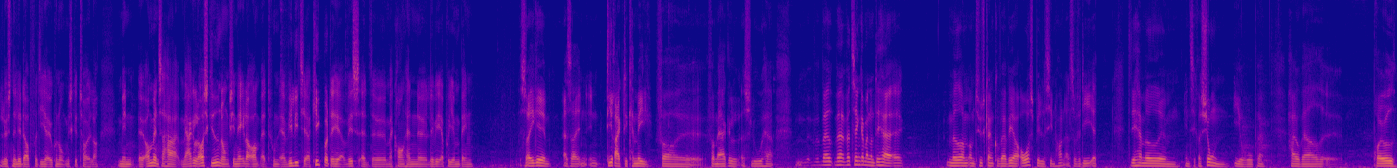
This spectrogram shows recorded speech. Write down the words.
løsne lidt op for de her økonomiske tøjler. Men øh, omvendt så har Merkel også givet nogle signaler om, at hun er villig til at kigge på det her, hvis at øh, Macron han øh, leverer på hjemmebane. Så ikke øh, altså en, en direkte kamel for, øh, for Merkel at sluge her. Hvad, hvad, hvad tænker man om det her øh, med, om, om Tyskland kunne være ved at overspille sin hånd? Altså fordi, at det her med øh, integrationen i Europa har jo været øh, prøvet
